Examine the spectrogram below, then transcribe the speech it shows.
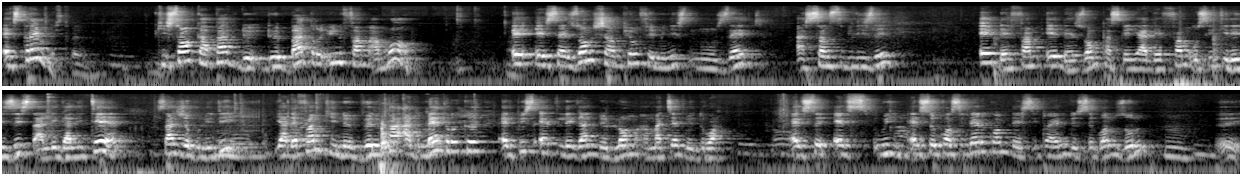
extrêmes, qui sont capables de, de battre une femme à mort. Et, et ces hommes champions féministes nous aident à sensibiliser et des femmes et des hommes, parce qu'il y a des femmes aussi qui résistent à l'égalité. hein. Ça, je vous le dis. Il y a des femmes qui ne veulent pas admettre qu'elles puissent être l'égale de l'homme en matière de droit. Elles se, elles, oui, elles se considèrent comme des citoyennes de seconde zone. Euh,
